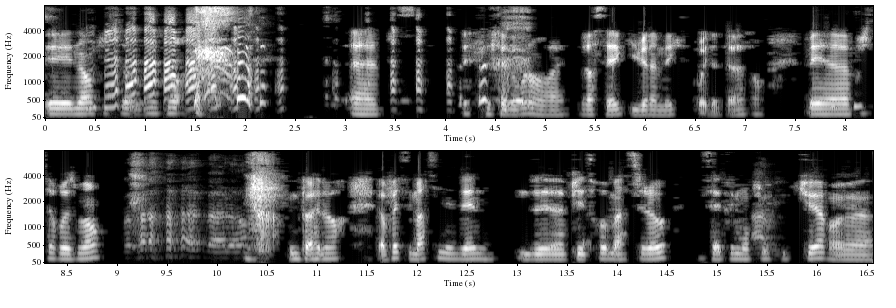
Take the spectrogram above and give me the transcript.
Et non, tout ça, euh, c'est très drôle en vrai. Alors c'est elle qui vient l'amener, qui pourrait être intéressant. Mais euh, plus sérieusement, bah alors. bah alors, en fait c'est Martin Eden de Pietro Marcello. Ça a été mon film coup de cœur euh,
